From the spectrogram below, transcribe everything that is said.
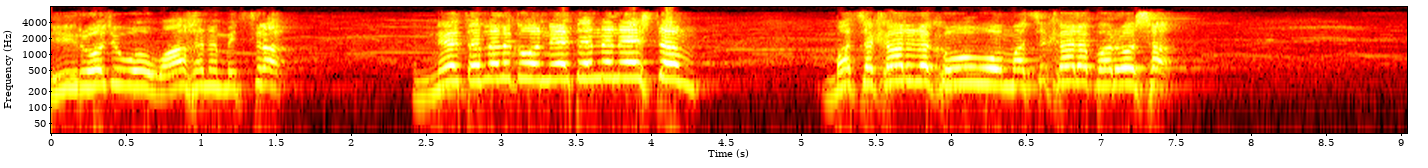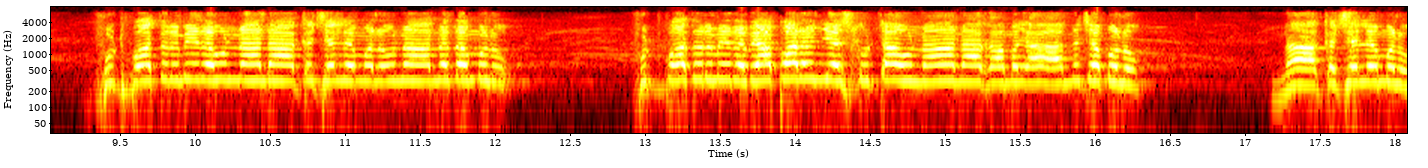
ఈరోజు ఓ వాహన మిత్ర. నేతన్నలకు ఓ నేతన్న నేస్తం మత్స్యకారులకు ఓ మత్స్యకార భరోసా. ఫుట్పాత్ల మీద ఉన్న నా అక్క చెల్లెమ్మలు నా అన్నదమ్ములు. ఫుట్పాత్ల మీద వ్యాపారం చేసుకుంటా ఉన్నా నాకు అమ్మ అన్నచెమ్మలు నా అక్క చెల్లెమ్మలు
